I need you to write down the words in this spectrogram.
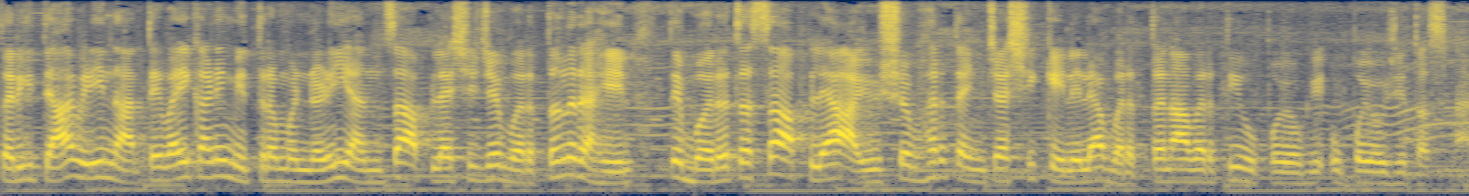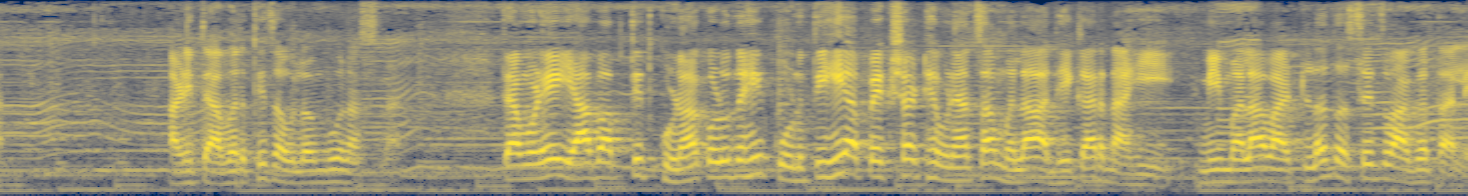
तरी त्यावेळी नातेवाईक आणि मित्रमंडळी यांचं आपल्याशी जे वर्तन राहील ते बरंचसं आपल्या आयुष्यभर त्यांच्याशी केलेल्या वर्तनावरती उपयोगी उपयोजित असणार. आणि त्यावरतीच अवलंबून असणार. त्यामुळे या बाबतीत कुणाकडूनही कोणतीही अपेक्षा ठेवण्याचा मला अधिकार नाही. मी मला वाटलं तसेच वागत आले.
